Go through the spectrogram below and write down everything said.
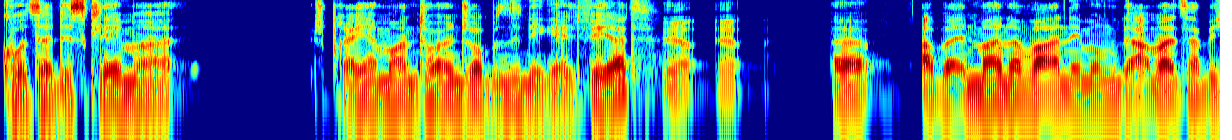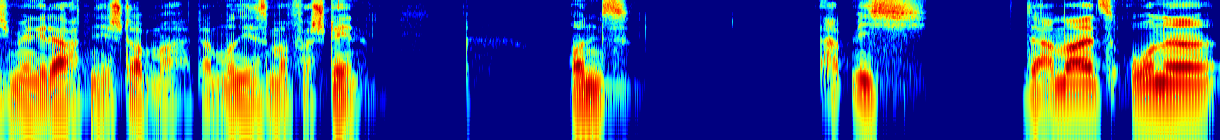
kurzer Disclaimer, Sprecher machen einen tollen Job und sind ihr Geld wert. Ja, ja. Äh, aber in meiner Wahrnehmung damals habe ich mir gedacht, nee, stopp mal, das muss ich jetzt mal verstehen. Und habe mich damals ohne,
